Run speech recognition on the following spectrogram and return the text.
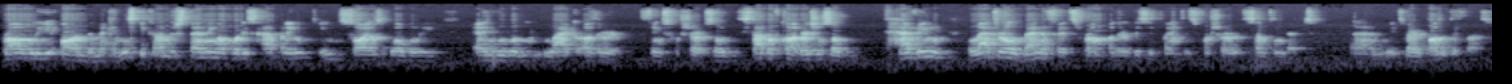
probably on the mechanistic understanding of what is happening in soils globally, and we would lack other things for sure. So this type of collaboration, so having lateral benefits from other disciplines is for sure something that um, it's very positive for us.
